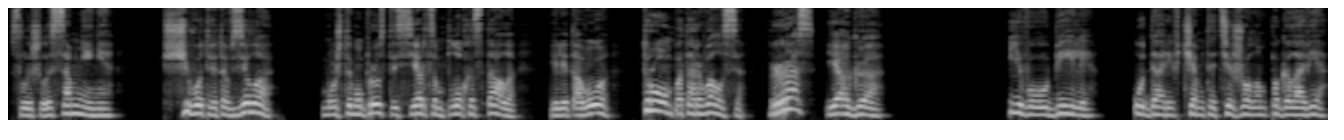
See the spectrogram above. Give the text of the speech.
слышалось сомнение. «С чего ты это взяла? Может, ему просто сердцем плохо стало? Или того, тромб оторвался? Раз и ага!» «Его убили, ударив чем-то тяжелым по голове»,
